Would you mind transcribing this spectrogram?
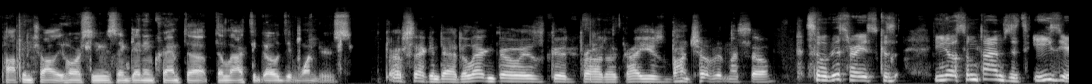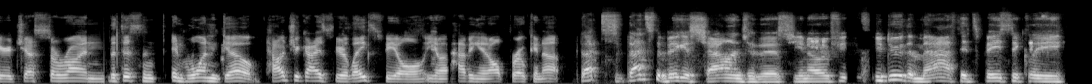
popping Charlie horses and getting cramped up. The Lactigo did wonders. I second that. The Lactigo is good product. I use a bunch of it myself. So this race, because you know sometimes it's easier just to run the distance in one go. How'd you guys your legs feel? You know, having it all broken up. That's that's the biggest challenge of this. You know, if you if you do the math, it's basically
